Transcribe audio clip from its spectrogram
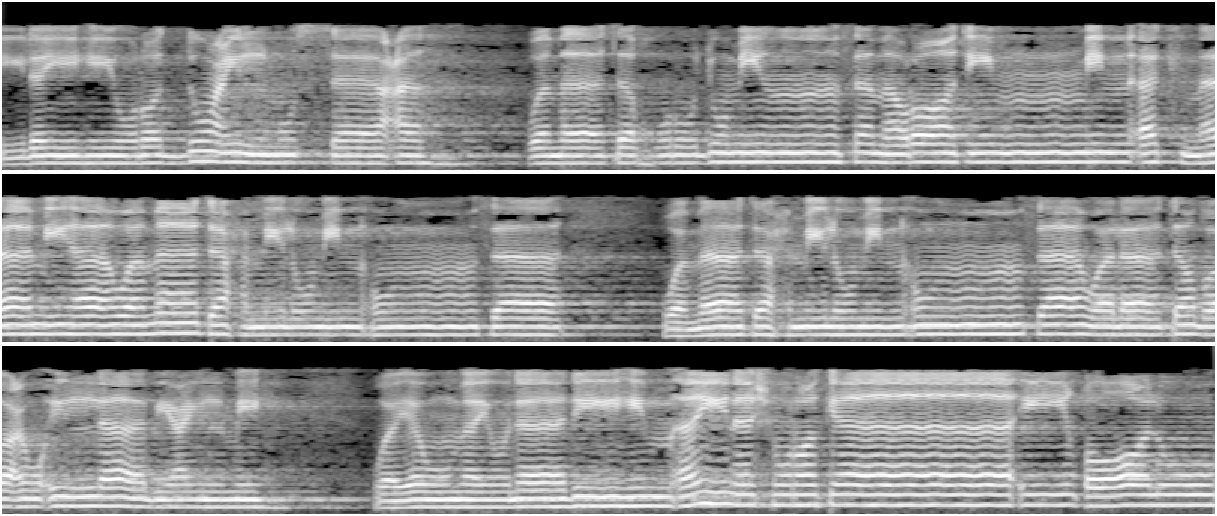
إليه يرد علم الساعة وما تخرج من ثمرات من أكمامها وما تحمل من أنثى وما تحمل من أنثى ولا تضع إلا بعلمه ويوم يناديهم أين شركائي قالوا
